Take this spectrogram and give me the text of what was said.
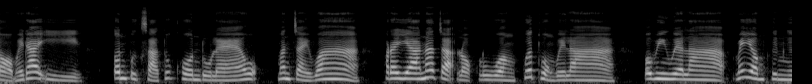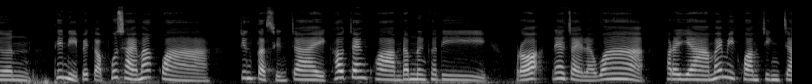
ต่อไม่ได้อีกต้นปรึกษาทุกคนดูแล้ว มั่นใจว่าภรรยาน่าจะหลอกลวงเพื่อถ่วงเวลา ประวิงเวลาไม่ยอมคืนเงินที่หนีไปกับผู้ชายมากกว่า จึงตัดสินใจเข้าแจ้งความดำเนินคดี เพราะแน่ใจแล้วว่าภรรยาไม่มีความจริงใจ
